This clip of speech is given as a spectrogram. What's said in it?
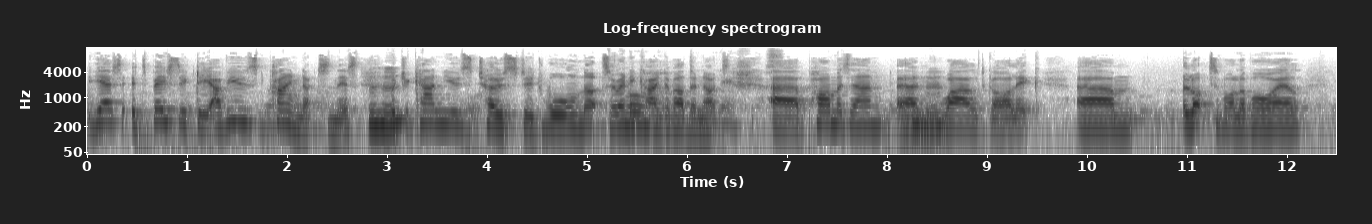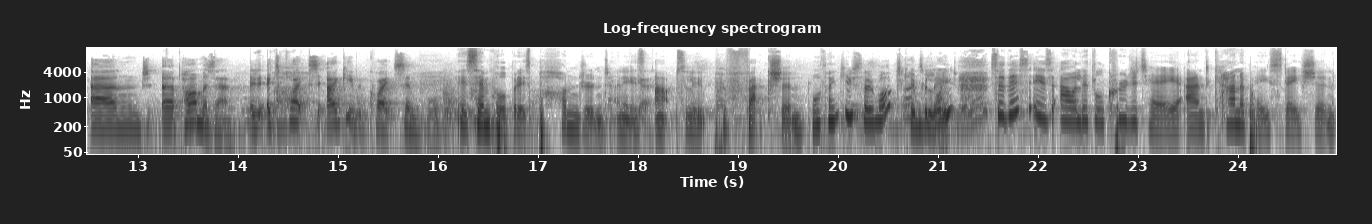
yes, it's basically, I've used pine nuts in this, Mm-hmm. but you can use toasted walnuts or Oh, any kind of other nuts. Uh, parmesan and Mm-hmm. wild garlic, um, lots of olive oil, and uh, parmesan. It, it's quite, I keep it quite simple. It's simple, but it's pungent and it is Yeah. absolute perfection. Well, thank you so much, Kimberley. quite all right. So this is our little crudité and canapé station.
